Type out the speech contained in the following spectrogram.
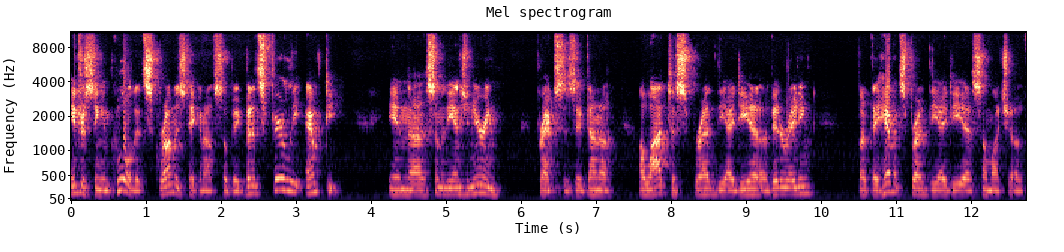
interesting and cool that Scrum has taken off so big, but it's fairly empty in uh, some of the engineering practices. They've done a, a lot to spread the idea of iterating, but they haven't spread the idea so much of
